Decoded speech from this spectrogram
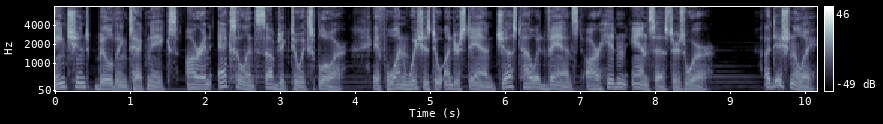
Ancient building techniques are an excellent subject to explore if one wishes to understand just how advanced our hidden ancestors were. Additionally,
